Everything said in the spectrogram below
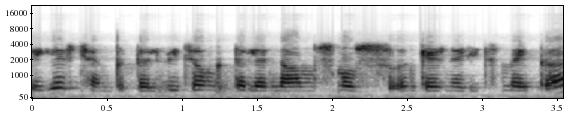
դե ես չեմ գտել վիդեոն գտել են ամուսնուս ընկերներից մեկը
